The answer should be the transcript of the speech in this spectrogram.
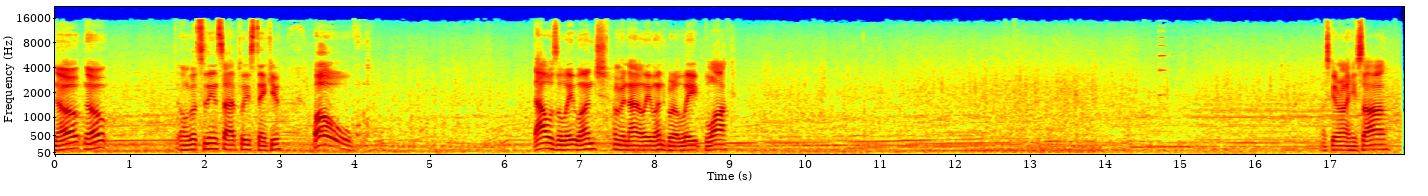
No, no. Don't go to the inside, please. Thank you. Whoa! That was a late lunge. I mean, not a late lunge, but a late block. Let's get around Hisar. Cool.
